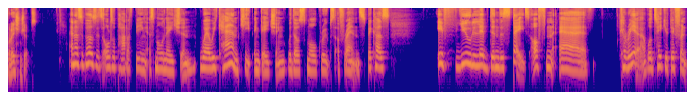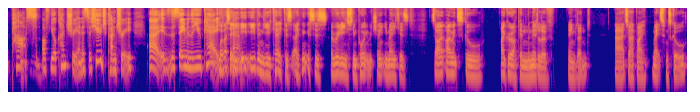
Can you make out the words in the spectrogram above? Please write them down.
relationships. And I suppose it's also part of being a small nation where we can keep engaging with those small groups of friends. Because if you lived in the States, often a career will take you different parts of your country. And it's a huge country. Uh, it's the same in the UK. Well, that's. Um, E- even the UK, because I think this is a really interesting point, which I think you make is. So I, I went to school. I grew up in the middle of England, uh, so I had my mates from school.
